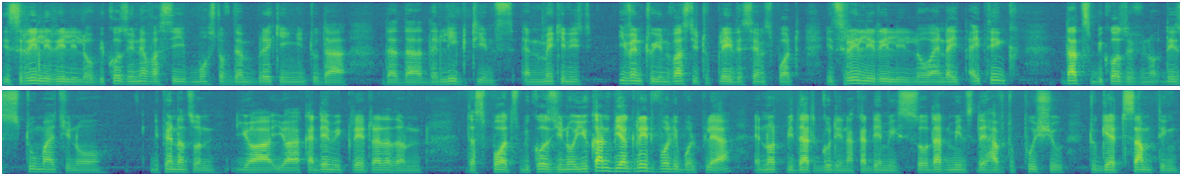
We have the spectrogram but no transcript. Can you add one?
is really, really low because you never see most of them breaking into the, the, the, the league teams and making it even to university to play the same sport. It's really, really low. And I, I think that's because of, you know, there's too much, you know, dependence on your, your academic grade rather than the sports because you know you can be a great volleyball player and not be that good in academics so that means they have to push you to get something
